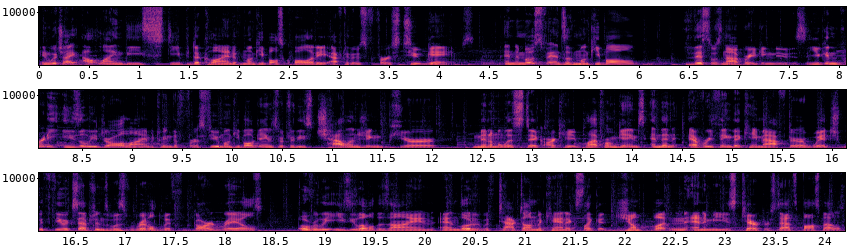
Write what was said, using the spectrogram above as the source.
in which I outlined the steep decline of Monkey Ball's quality after those first two games. And to most fans of Monkey Ball, this was not breaking news. You can pretty easily draw a line between the first few Monkey Ball games, which were these challenging, pure, minimalistic arcade platform games, and then everything that came after, which, with few exceptions, was riddled with guardrails, overly easy level design, and loaded with tacked on mechanics like a jump button, enemies, character stats, boss battles.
